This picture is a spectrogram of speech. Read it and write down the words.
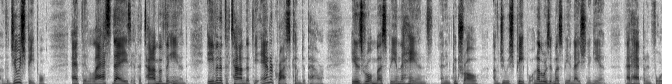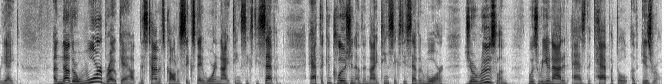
of the Jewish people at the last days, at the time of the end, even at the time that the Antichrist come to power, Israel must be in the hands and in control of Jewish people. In other words, it must be a nation again. That happened in 48. Another war broke out. This time it's called a Six Day War in 1967. At the conclusion of the 1967 war, Jerusalem was reunited as the capital of Israel.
